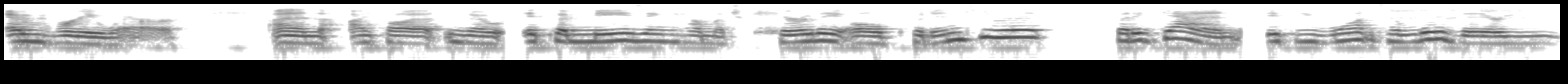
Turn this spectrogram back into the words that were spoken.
everywhere. And i thought you know it's amazing how much care they all put into it but again, if you want to live there, you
